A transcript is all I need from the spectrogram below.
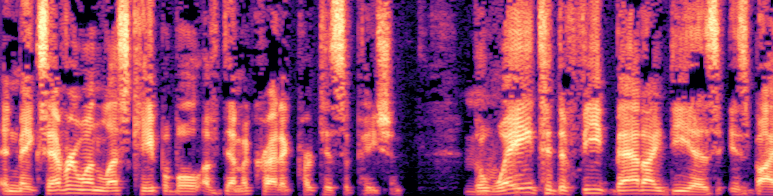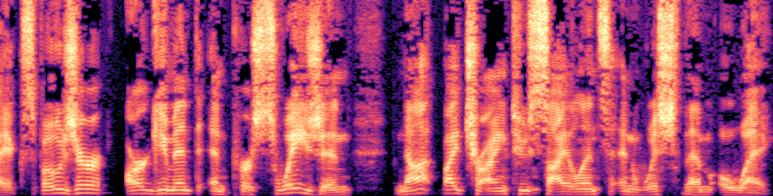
and makes everyone less capable of democratic participation. Mm-hmm. The way to defeat bad ideas is by exposure, argument, and persuasion, not by trying to silence and wish them away.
